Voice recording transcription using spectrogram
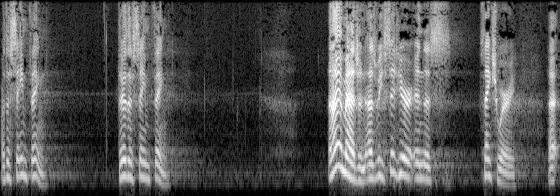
are the same thing. They're the same thing. And I imagine as we sit here in this sanctuary, that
